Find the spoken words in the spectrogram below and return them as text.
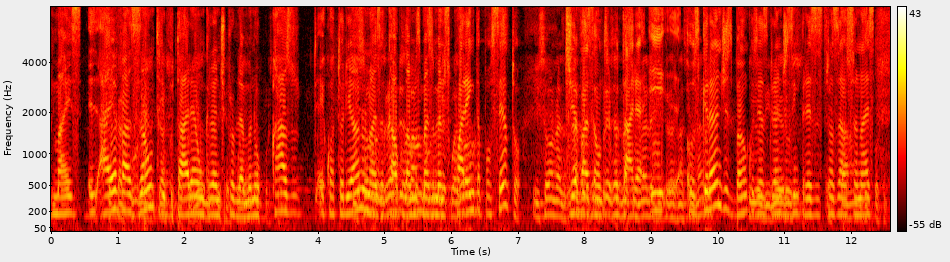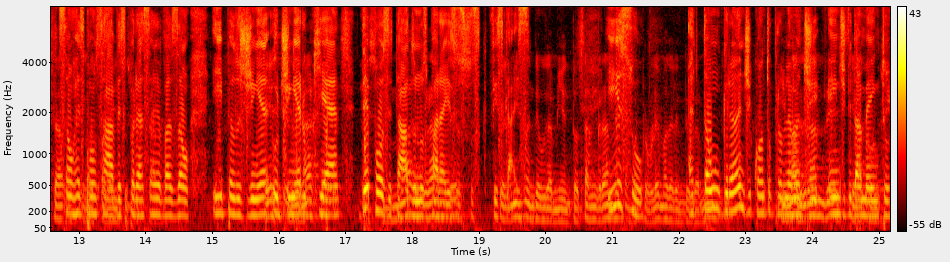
Mas a evasão tributária é um grande problema. No caso equatoriano, nós calculamos mais ou menos 40% de evasão tributária. E os grandes bancos e as grandes empresas transnacionais são responsáveis por essa evasão e pelo dinheiro, o dinheiro que é depositado nos paraísos fiscais. Isso é tão grande quanto o problema de endividamento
